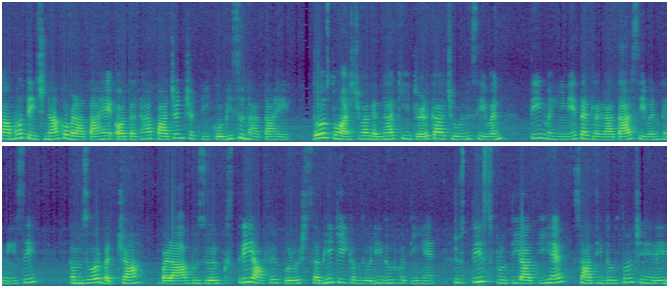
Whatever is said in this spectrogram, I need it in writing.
कामोत्तेजना को बढ़ाता है और तथा पाचन शक्ति को भी सुधारता है। दोस्तों, अश्वगंधा की जड़ का चूर्ण सेवन तीन महीने तक लगातार सेवन करने से कमज़ोर बच्चा, बड़ा, बुज़ुर्ग, स्त्री या फिर पुरुष सभी की कमज़ोरी दूर होती हैं। चुस्ती स्फूर्ति आती है, साथ ही दोस्तों चेहरे,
